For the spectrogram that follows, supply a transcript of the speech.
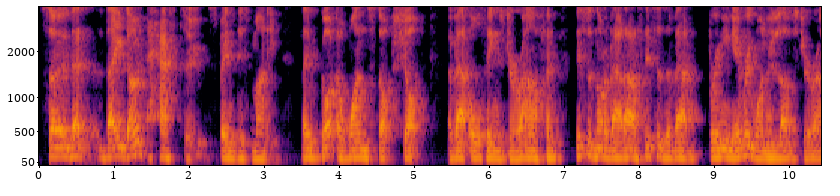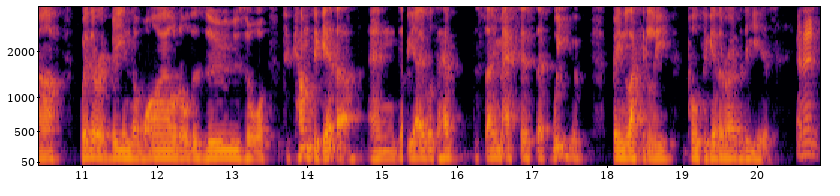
so that they don't have to spend this money. They've got a one stop shop about all things giraffe. And this is not about us. This is about bringing everyone who loves giraffe, whether it be in the wild or the zoos, or to come together and be able to have the same access that we have been luckily pulled together over the years. And then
